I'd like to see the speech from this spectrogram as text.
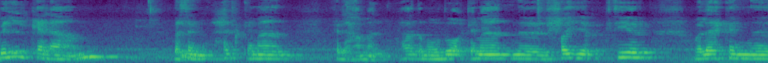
بالكلام بس نحب كمان في العمل. هذا موضوع كمان شيق كثير ولكن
